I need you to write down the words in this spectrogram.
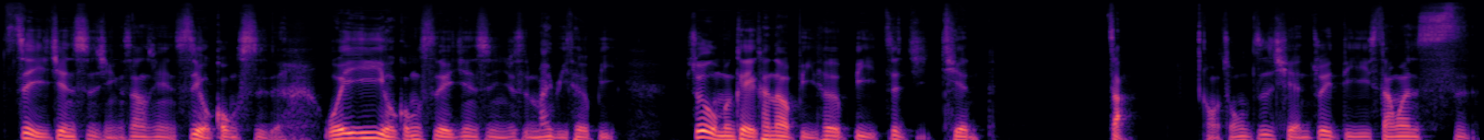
这一件事情上面是有共识的，唯一有共识的一件事情就是买比特币。所以我们可以看到比特币这几天涨，好，从之前最低三万四。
